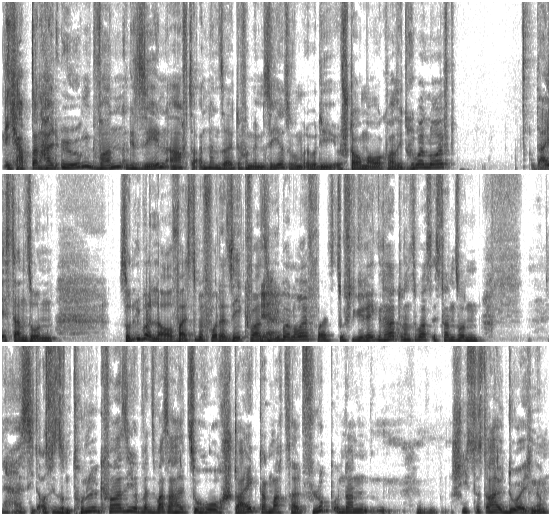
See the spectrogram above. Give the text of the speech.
ich habe dann halt irgendwann gesehen, auf der anderen Seite von dem See, also wenn man über die Staumauer quasi drüber läuft, da ist dann so ein, so ein Überlauf, weißt du, bevor der See quasi ja. überläuft, weil es zu viel geregnet hat und sowas, ist dann so ein, ja, es sieht aus wie so ein Tunnel quasi und wenn das Wasser halt zu hoch steigt, dann macht es halt flupp und dann schießt es da halt durch, ne?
